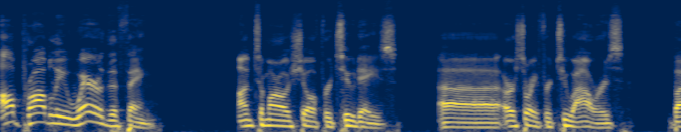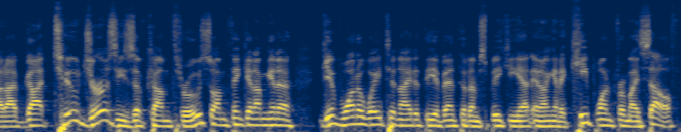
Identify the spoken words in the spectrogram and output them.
I'll probably wear the thing on tomorrow's show for two days, uh, or sorry, for two hours. But I've got two jerseys have come through, so I'm thinking I'm going to give one away tonight at the event that I'm speaking at, and I'm going to keep one for myself.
